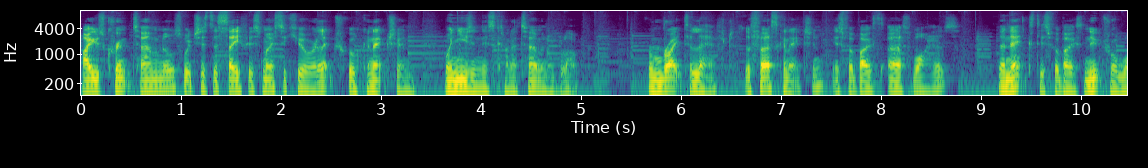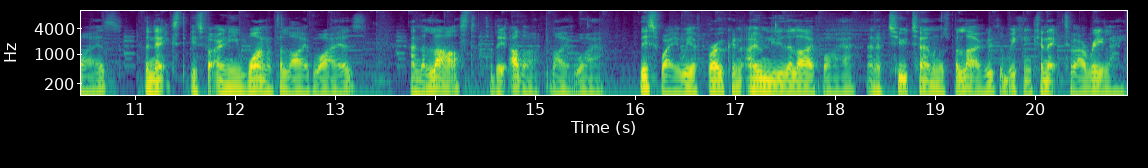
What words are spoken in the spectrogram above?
I use crimp terminals, which is the safest, most secure electrical connection when using this kind of terminal block. From right to left, the first connection is for both earth wires, the next is for both neutral wires, the next is for only one of the live wires, and the last for the other live wire. This way we have broken only the live wire and have two terminals below that we can connect to our relay.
